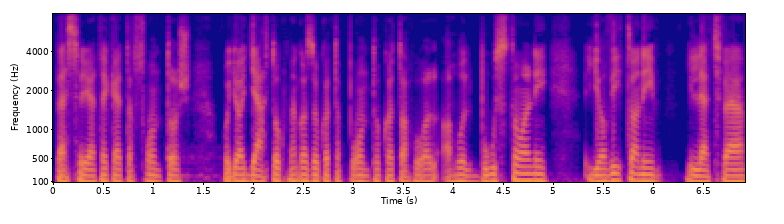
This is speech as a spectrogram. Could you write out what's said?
beszéljetek, a fontos, hogy adjátok meg azokat a pontokat, ahol, ahol boostolni, javítani, illetve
